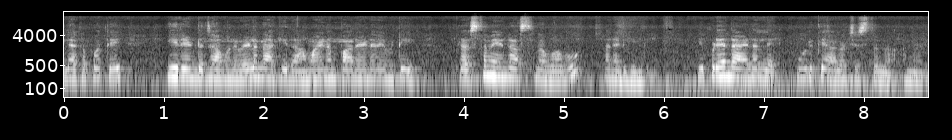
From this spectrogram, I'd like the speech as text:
లేకపోతే ఈ రెండు జాముల వేళ నాకు ఈ రామాయణం పారాయణం ఏమిటి? ప్రస్తుతం ఏం రాస్తున్నావు బాబు? అని అడిగింది. ఇప్పుడేం రాయడంలే ఊరికే ఆలోచిస్తున్నా అన్నాడు.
